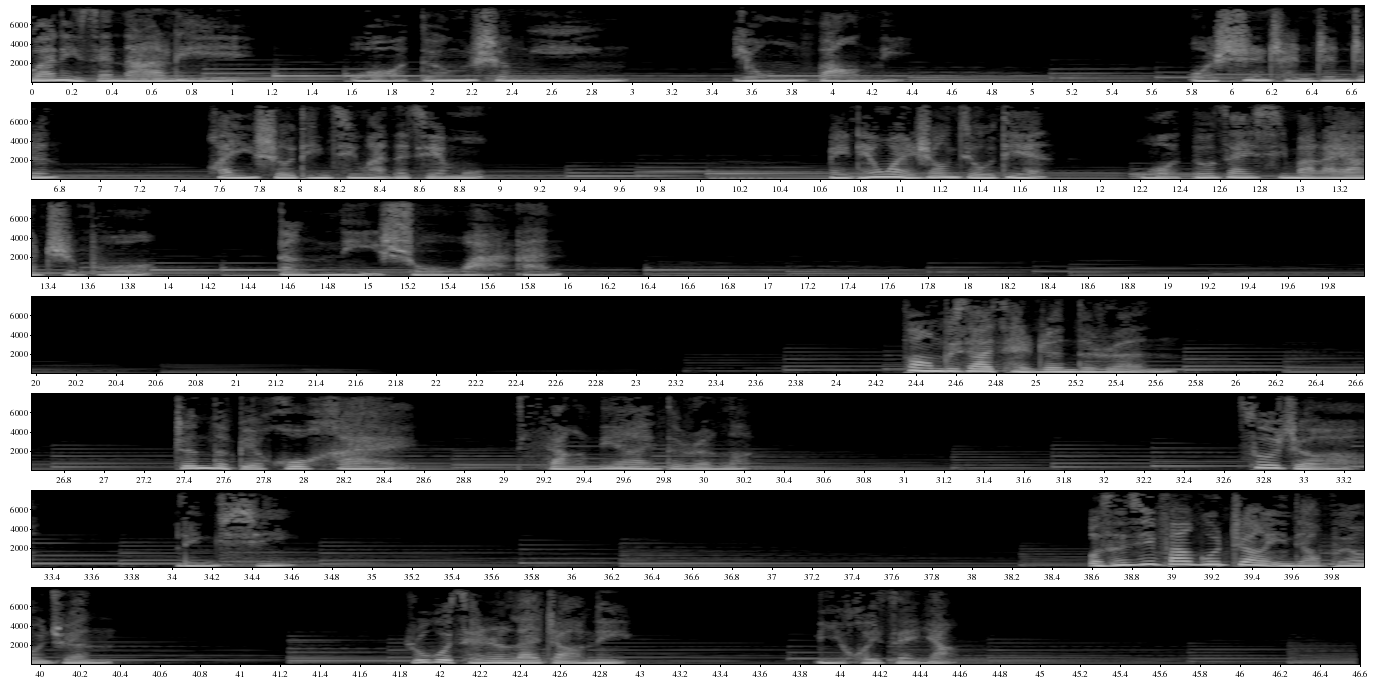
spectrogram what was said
不管你在哪里，我都用声音拥抱你。我是陈真真，欢迎收听今晚的节目。每天晚上九点，我都在喜马拉雅直播，等你说晚安。放不下前任的人，真的别祸害想恋爱的人了。作者：林夕。我曾经发过这样一条朋友圈：如果前任来找你，你会怎样？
